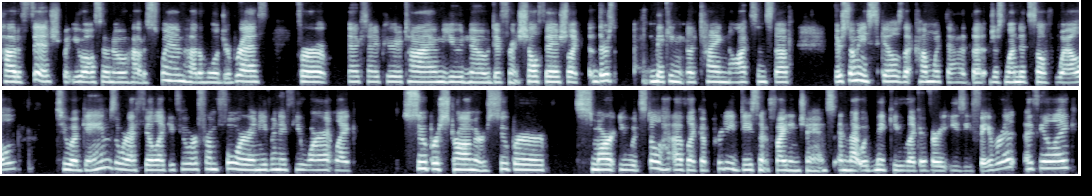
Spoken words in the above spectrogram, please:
how to fish, but you also know how to swim, how to hold your breath for an extended period of time. You know different shellfish, like there's making like tying knots and stuff. There's so many skills that come with that that just lend itself well to a games where I feel like if you were from four and even if you weren't like super strong or super smart, you would still have like a pretty decent fighting chance, and that would make you like a very easy favorite. I feel like,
